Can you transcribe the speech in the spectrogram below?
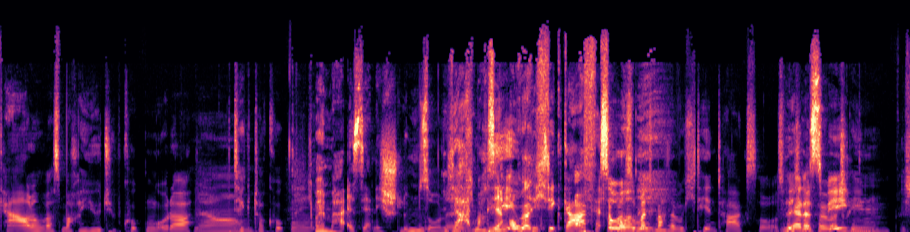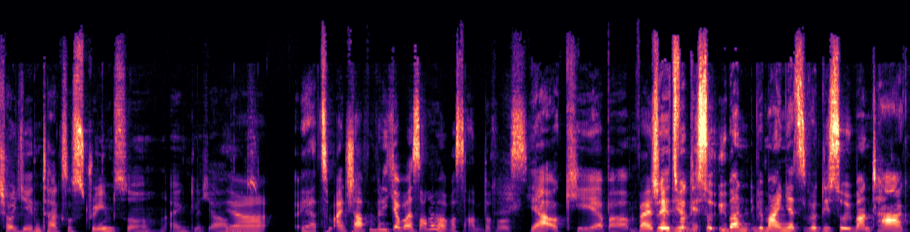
keine Ahnung, was machen, YouTube gucken oder ja. TikTok gucken. Ich meine, mal ist ja nicht schlimm so, ne? Ja, ich mache nee, ja auch richtig gar oft so. Aber so manchmal macht er wirklich jeden Tag so. Das ja, ich halt deswegen. Ich schaue jeden Tag so Streams so eigentlich abends. Ja, ja, zum Einschlafen finde ich aber ist auch nochmal was anderes. Ja, okay, aber Weil so jetzt wirklich so über, wir meinen jetzt wirklich so über den Tag,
